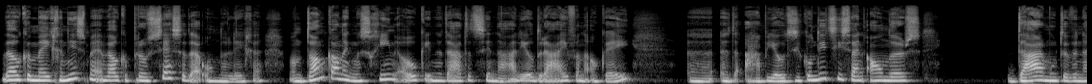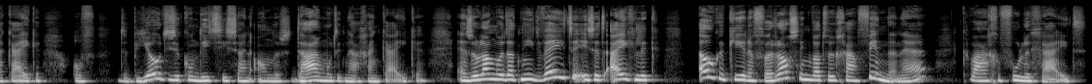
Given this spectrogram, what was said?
welke mechanismen en welke processen daaronder liggen. Want dan kan ik misschien ook inderdaad het scenario draaien van oké, uh, de abiotische condities zijn anders. Daar moeten we naar kijken. Of de biotische condities zijn anders. Daar moet ik naar gaan kijken. En zolang we dat niet weten, is het eigenlijk elke keer een verrassing wat we gaan vinden. Hè? qua gevoeligheid.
